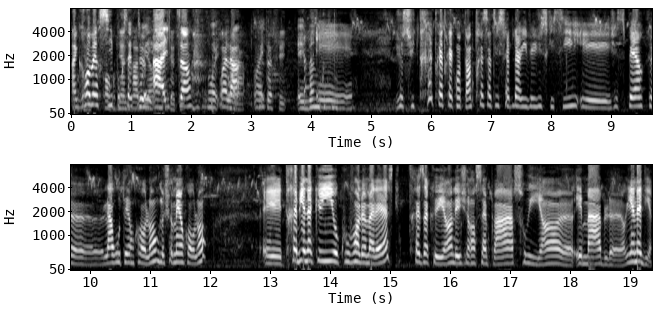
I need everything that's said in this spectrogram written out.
Un grand merci pour cette halte. Voilà. Voilà, ouais. tout à fait. Et bonne Et je suis très très très contente, très satisfaite d'arriver jusqu'ici et j'espère que la route est encore longue, le chemin est encore long. Et très bien accueilli au couvent Le Malaise, très accueillant, les gens sympas, souriants, euh, aimables, euh, rien à dire.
